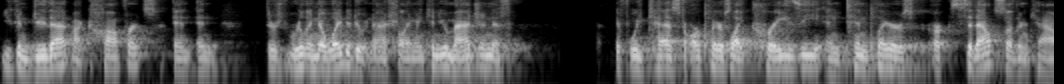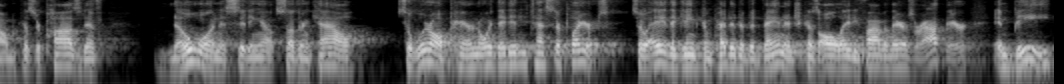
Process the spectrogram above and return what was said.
you can do that by conference and and there's really no way to do it nationally. I mean, can you imagine if if we test our players like crazy and 10 players are, sit out Southern Cal because they're positive, no one is sitting out Southern Cal. So we're all paranoid they didn't test their players. So A, they gained competitive advantage because all 85 of theirs are out there. And B,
